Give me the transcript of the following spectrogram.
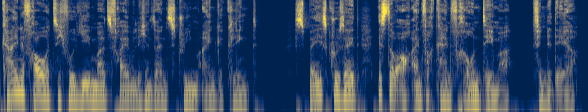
Keine Frau hat sich wohl jemals freiwillig in seinen Stream eingeklinkt. Space Crusade ist aber auch einfach kein Frauenthema, findet er.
